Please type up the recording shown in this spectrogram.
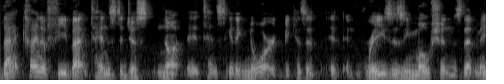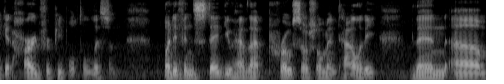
That kind of feedback tends to just not, it tends to get ignored because it, it, it raises emotions that make it hard for people to listen. But if instead you have that pro social mentality, then um,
